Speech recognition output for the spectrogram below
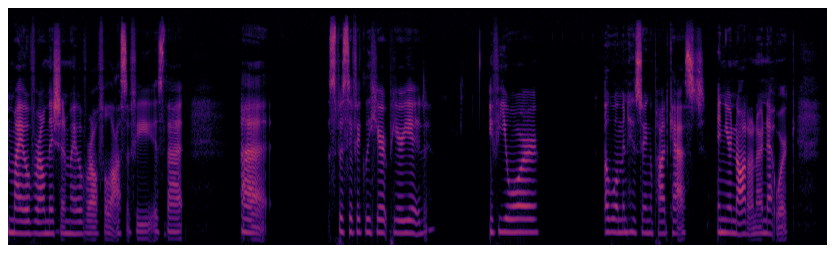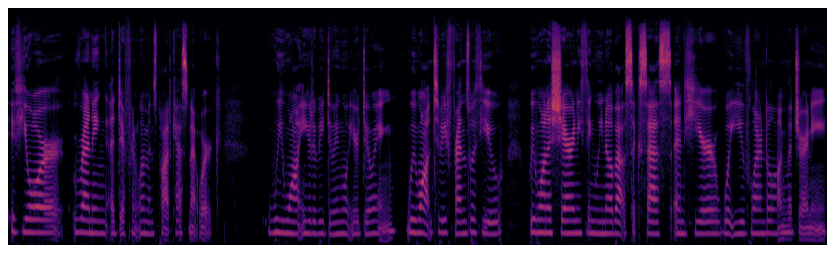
my overall mission my overall philosophy is that uh specifically here at period if you're a woman who's doing a podcast and you're not on our network, if you're running a different women's podcast network, we want you to be doing what you're doing. We want to be friends with you. We want to share anything we know about success and hear what you've learned along the journey.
